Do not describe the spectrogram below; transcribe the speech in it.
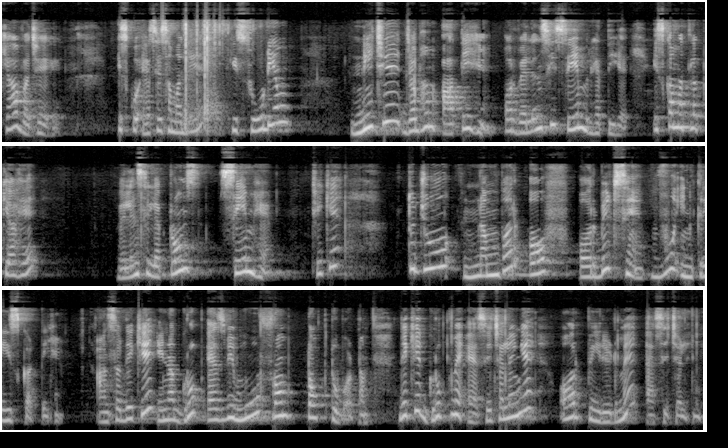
क्या वजह है? इसको ऐसे समझिए कि सोडियम नीचे जब हम आते हैं और वैलेंसी सेम रहती है, इसका मतलब क्या है? वैलेंस इलेक्ट्रॉन्स सेम है, ठीक है? तो जो नंबर ऑफ़ ऑर्बिट्स हैं, वो इंक्रीज करते हैं। आंसर देखिए in a group as we move from top to bottom देखिए ग्रुप में ऐसे चलेंगे और पीरियड में ऐसे चलेंगे,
